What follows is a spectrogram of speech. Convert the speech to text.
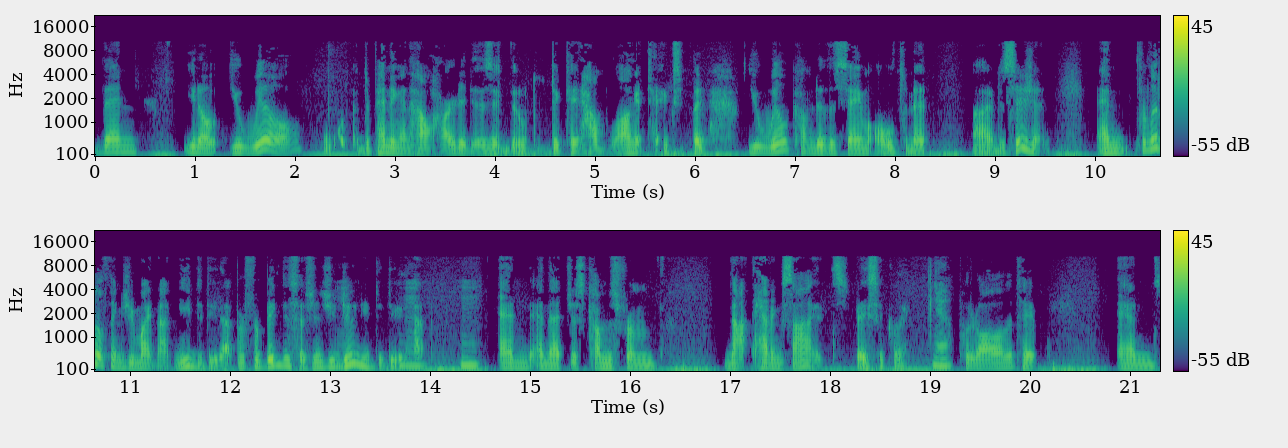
then you know you will depending on how hard it is it will dictate how long it takes but you will come to the same ultimate uh, decision. And for little things you might not need to do that but for big decisions you do need to do that. And and that just comes from not having sides basically. Yeah. put it all on the table. And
